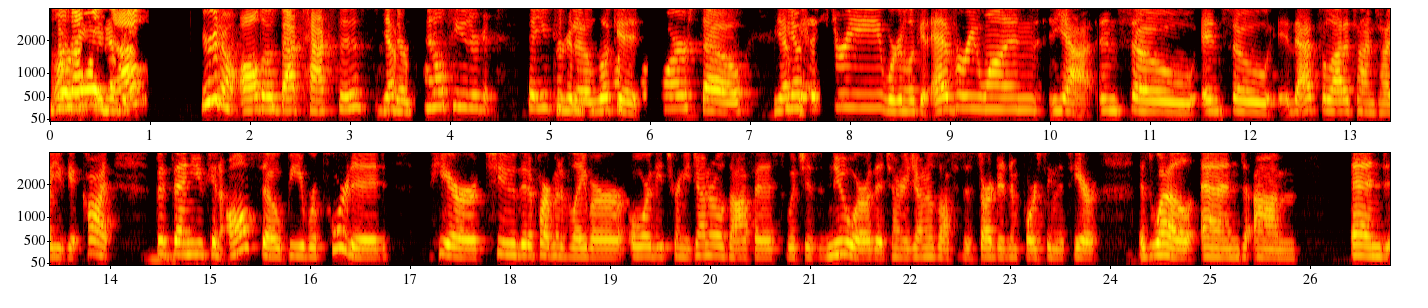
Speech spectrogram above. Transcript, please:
Well, not only that, you're going to all those back taxes. Yep. There are penalties are, that you can. Going to look at for so. Yep, you know, history. We're going to look at everyone. Yeah, and so and so that's a lot of times how you get caught. But then you can also be reported here to the Department of Labor or the Attorney General's office, which is newer. The Attorney General's office has started enforcing this here as well, and um, and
